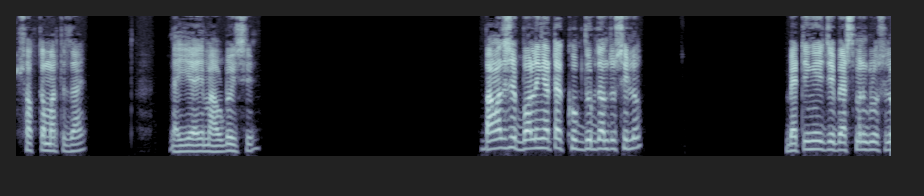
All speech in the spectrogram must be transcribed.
ছক্কা মারতে যায়। যাইয়ে এম আউট হয়েছে বাংলাদেশের বোলিং একটা খুব দুর্দান্ত ছিল। ব্যাটিং এ যে ব্যাটসম্যানগুলো ছিল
